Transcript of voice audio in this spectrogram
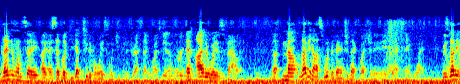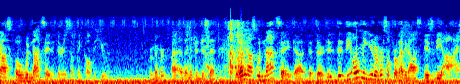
And I didn't want to say, I, I said, look, you've got two different ways in which you can address that question. Yeah, and either way is valid. Uh, now, Levinas wouldn't have answered that question in the exact same way. Because Levinas oh, would not say that there is something called the human. Remember, uh, as I mentioned just then, Levinas would not say uh, that there. The, the only universal for Levinas is the I,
